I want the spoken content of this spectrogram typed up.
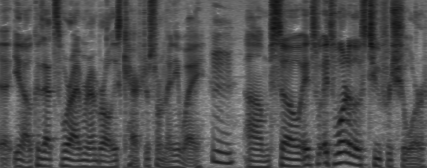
uh, you know, because that's where I remember all these characters from anyway. Hmm. Um, so it's it's one of those two for sure.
